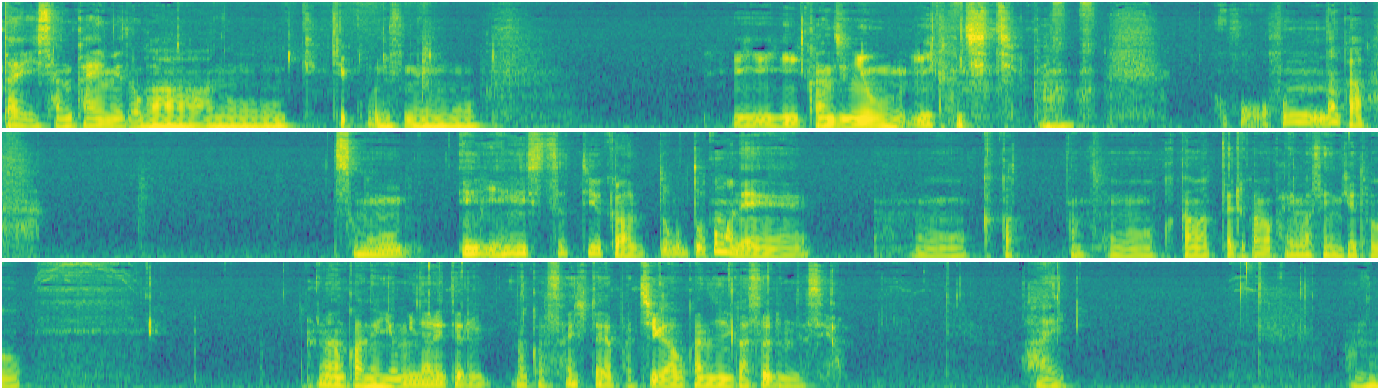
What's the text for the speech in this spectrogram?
第3回目とかあの結構ですねもういい感じに読むいい感じっていうかほんなんかその演出っていうかどどこまでもうかかあの関わってるか分かりませんけどなんかね読み慣れてるなんか最初とやっぱ違う感じがするんですよ。はい。あの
